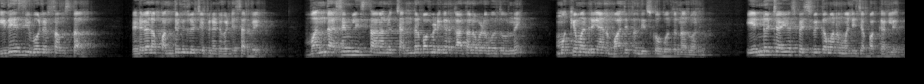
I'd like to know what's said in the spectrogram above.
ఇదే సి ఓటర్ సంస్థ. రెండు వేల పంతొమ్మిదిలో చెప్పినటువంటి సర్వే. వంద అసెంబ్లీ స్థానాలు చంద్రబాబు నాయుడు గారి ఖాతాలో పడబోతూ ఉన్నాయి. ముఖ్యమంత్రిగా ఆయన బాధ్యతలు తీసుకోబోతున్నారు అని. ఎన్ని వచ్చాయో స్పెసిఫిక్గా మనం మళ్ళీ చెప్పక్కర్లేదు.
